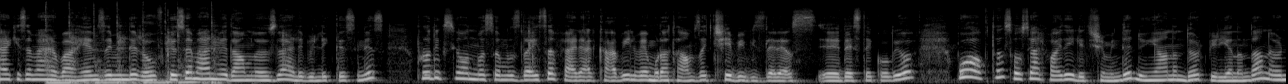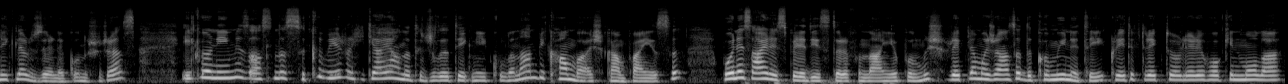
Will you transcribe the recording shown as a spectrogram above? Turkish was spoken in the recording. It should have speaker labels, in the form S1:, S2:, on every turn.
S1: Herkese merhaba. Hemzeminde Rauf Kösemen ve Damla Özler'le birliktesiniz. Prodüksiyon masamızda ise Feryal Kabil ve Murat Hamza Çebi bizlere e, destek oluyor. Bu hafta sosyal fayda iletişiminde dünyanın dört bir yanından örnekler üzerine konuşacağız. İlk örneğimiz aslında sıkı bir hikaye anlatıcılığı tekniği kullanan bir kan bağışı kampanyası. Buenos Aires Belediyesi tarafından yapılmış. Reklam ajansı The Community, kreatif direktörleri Joaquin Mola,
